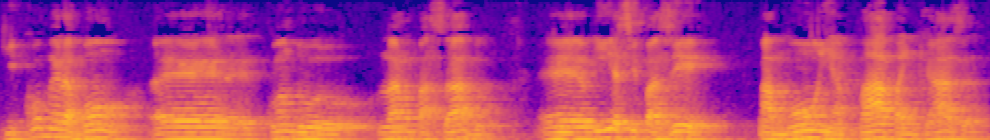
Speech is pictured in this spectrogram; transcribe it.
que, como era bom é, quando lá no passado é, ia se fazer pamonha, papa em casa,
